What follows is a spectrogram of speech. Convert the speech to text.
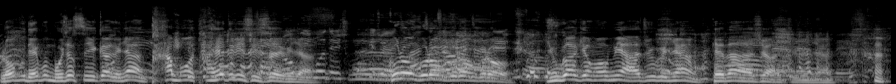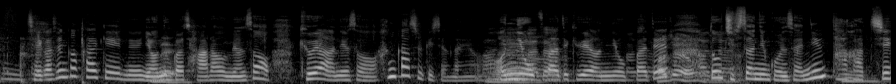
러브 네 분 모셨으니까 그냥 다 뭐 다 해드릴 수 있어요, 그냥. 이모들이 줘요. 그럼, 그럼, 그럼, 그럼. 육아 경험이 아주 그냥 대단하셔, 아주 그냥. 음, 제가 생각하기에는 연우가 네. 자라오면서 교회 안에서 한 가족이잖아요. 언니 맞아요. 오빠들, 교회 언니 오빠들, 맞아요. 또 집사님, 권사님 다 같이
